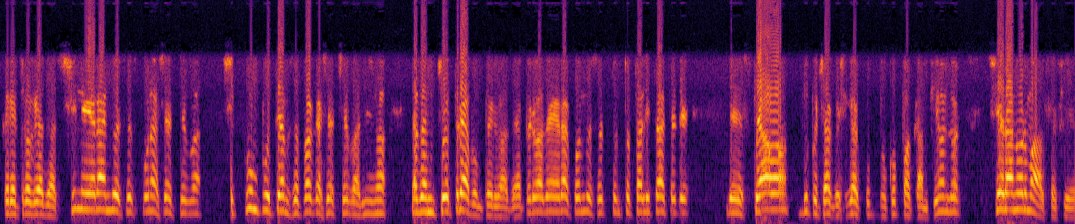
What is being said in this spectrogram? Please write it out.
că retrogradați. Cine eram eu să spun așa ceva? Și cum puteam să fac așa ceva? Nici nu aveam nicio treabă în perioada aia. Perioada aia era condusă în totalitate de, de steaua, după ce a câștigat Cupa Campionilor, și era normal să fie...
